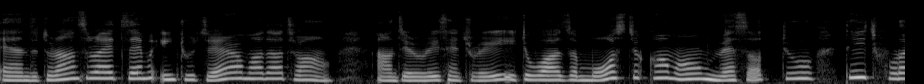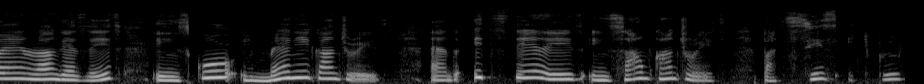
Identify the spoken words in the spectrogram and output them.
and translate them into their mother tongue. Until recently, it was the most common method to teach foreign languages in school in many countries, and it still is in some countries. But since it put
